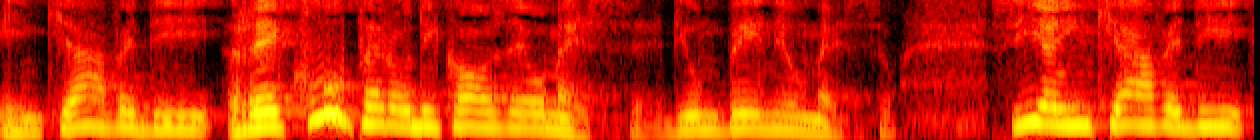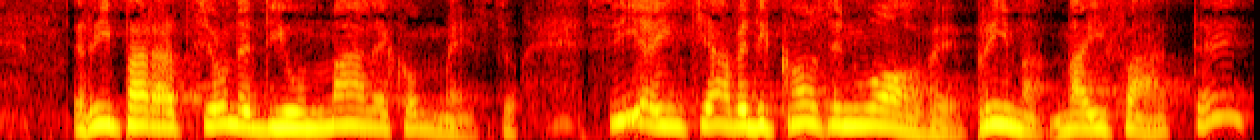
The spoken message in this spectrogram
in chiave di recupero di cose omesse, di un bene omesso, sia in chiave di riparazione di un male commesso, sia in chiave di cose nuove, prima mai fatte,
